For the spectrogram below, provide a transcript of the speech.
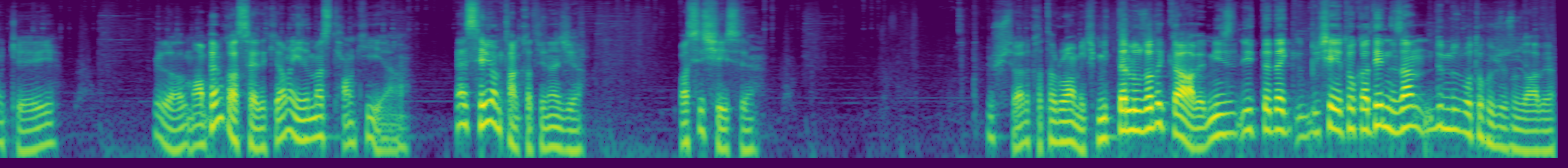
Okey. Güzel. AP mi katsaydık ya ama yenilmez tank iyi ya. Ben seviyorum tank atını acı. Basit şeysi. 3 tane kata Ruamik. Mid'de uzadık ya abi. Mid'de de bir şeye tokat ediniz zaman dümdüz bota koşuyorsunuz abi.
